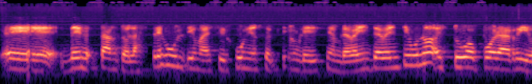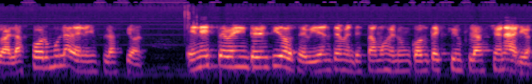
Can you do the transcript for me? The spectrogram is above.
eh, de, tanto las tres últimas, es decir, junio, septiembre y diciembre 2021, estuvo por arriba la fórmula de la inflación. En este 2022, evidentemente, estamos en un contexto inflacionario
